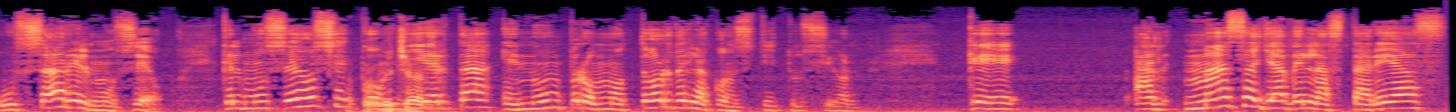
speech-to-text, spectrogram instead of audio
usar el museo, que el museo se Aprovechar. convierta en un promotor de la Constitución, que más allá de las tareas,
